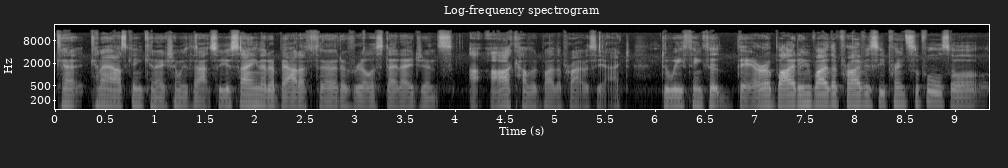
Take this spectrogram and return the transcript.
Can, can I ask in connection with that? So you're saying that about a third of real estate agents are, are covered by the Privacy Act. Do we think that they're abiding by the privacy principles, or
